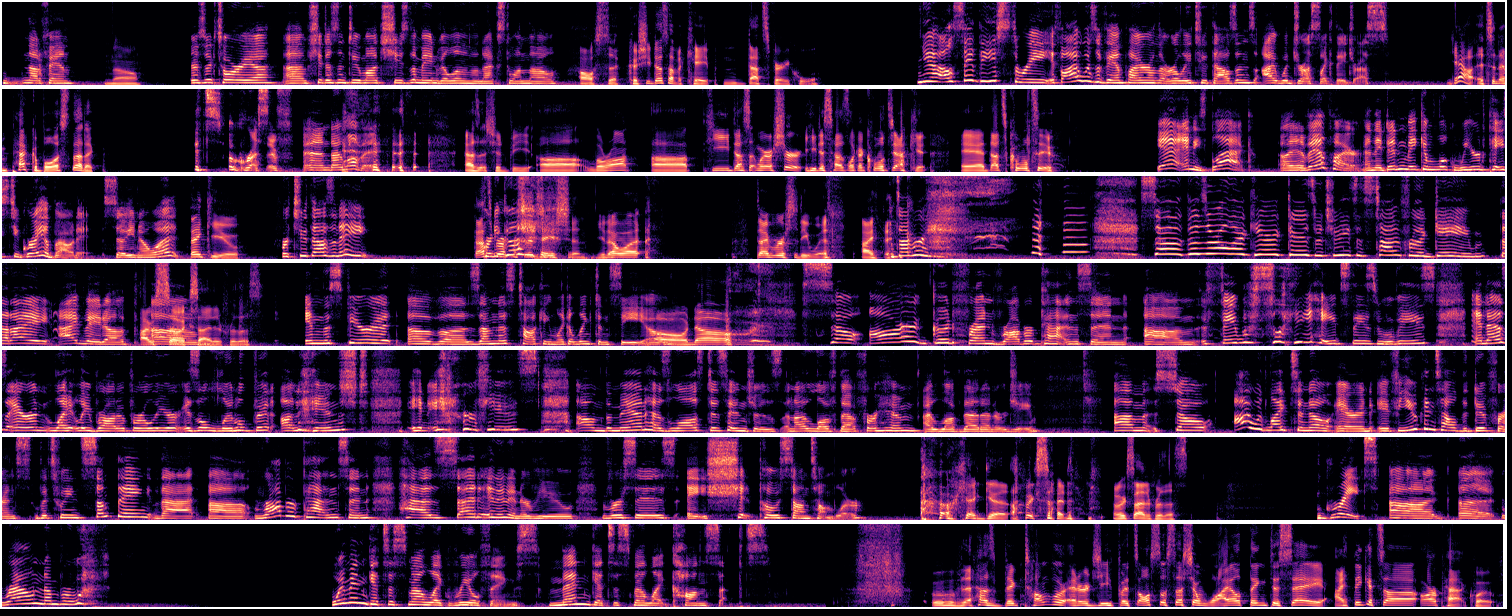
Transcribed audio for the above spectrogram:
Not a fan. No. There's Victoria. Um, she doesn't do much. She's the main villain in the next one, though. Oh, sick. Because she does have a cape. That's very cool. Yeah, I'll say these three. If I was a vampire in the early 2000s, I would dress like they dress. Yeah, it's an impeccable aesthetic, It's aggressive, and I love it. as it should be. Uh, Laurent, uh, he doesn't wear a shirt. He just has like a cool jacket, and that's cool too. yeah, and he's black and a vampire, and they didn't make him look weird, pasty gray about it. So you know what? Thank you. For 2008, That's Pretty good. representation. you know what? Diversity win, I think. Diver- so those are all our characters, which means it's time for the game that I I made up. I'm so um, excited for this. In the spirit of uh, Zemnis talking like a LinkedIn CEO. Oh no. So our good friend Robert Pattinson um, famously hates these movies, and as Aaron lightly brought up earlier, is a little bit unhinged in interviews. Um, the man has lost his hinges, and I love that for him. I love that energy. Um, so I would like to know, Aaron, if you can tell the difference between something that uh, Robert Pattinson has said in an interview versus a shit post on Tumblr. okay, good. I'm excited. I'm excited for this. Great. Uh, uh, round number one. Women get to smell like real things. Men get to smell like concepts. Ooh, that has big Tumblr energy, but it's also such a wild thing to say. I think it's a RPattz quote.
